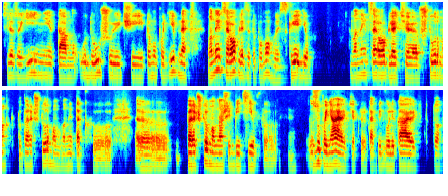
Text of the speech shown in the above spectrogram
сльозогінні, там удушуючі і тому подібне. Вони це роблять за допомогою скидів. Вони це роблять е, в штурмах. Тобто перед штурмом вони так е, е, перед штурмом наших бійців зупиняють, як так відволікають. Тобто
